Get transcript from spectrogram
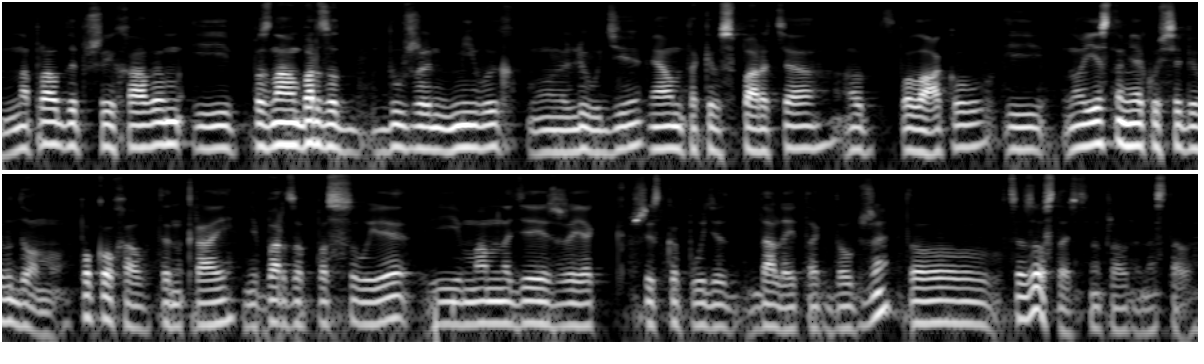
naprawdę przyjechałem i poznałem bardzo dużo miłych ludzi. Miałem takie wsparcie od Polaków i no jestem jak u siebie w domu. Pokochał ten kraj, nie bardzo pasuje i mam nadzieję, że jak wszystko pójdzie dalej tak dobrze, to chcę zostać naprawdę na stałe.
